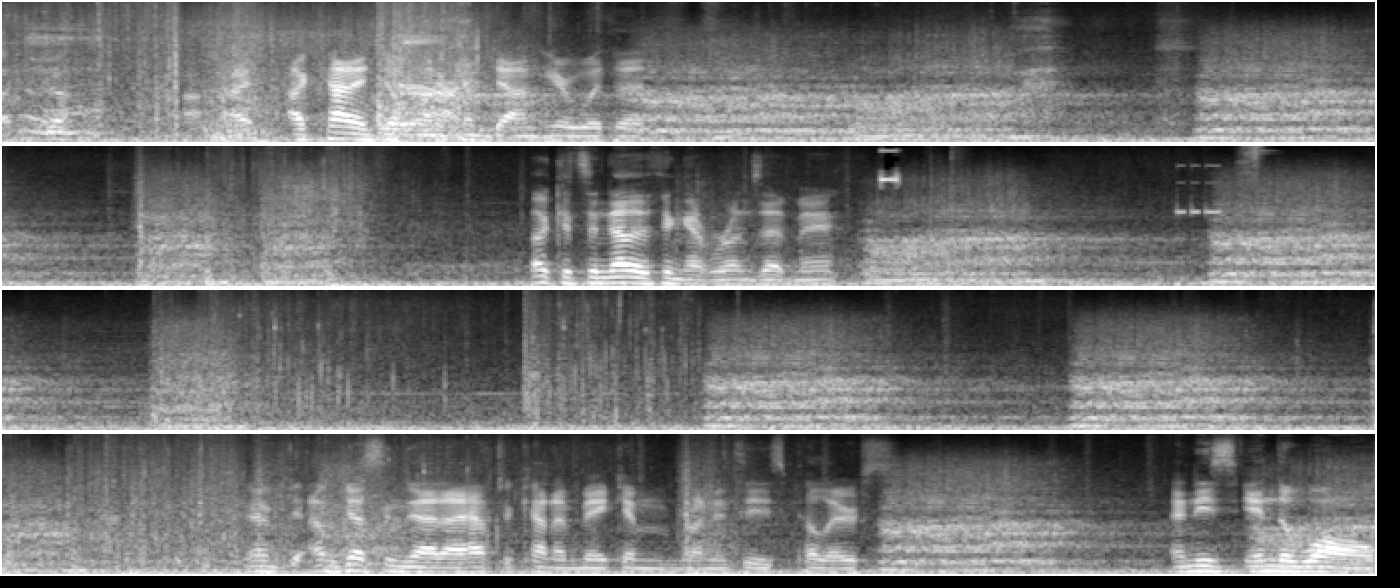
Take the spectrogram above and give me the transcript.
Uh, I, I kind of don't want to come down here with it. Look, it's another thing that runs at me. I'm, I'm guessing that I have to kind of make him run into these pillars. And he's in the wall.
